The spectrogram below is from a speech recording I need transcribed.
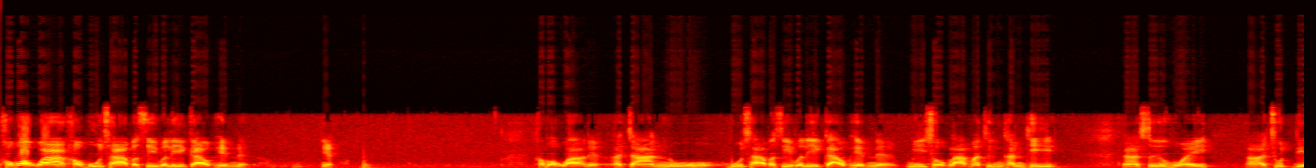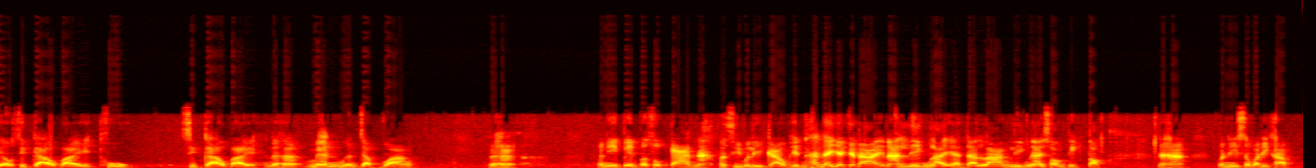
เขาบอกว่าเขาบูชาพระศรีวลีเก้าเพนเนี่ย เนี่ยเขาบอกว่าเนี่ย อาจารย์หนูบูชาพระศรีวลีเก้าเพนเนี่ย มีโชคลาภมาถึงทันทีซื้อหวยชุดเดียว 19 ใบถูก 19 ใบนะฮะแม่นเหมือนจับวางนะฮะ อันนี้เป็นประสบการณ์นะพระศรีวลีเก้าเพนท่านใดอยากจะได้นะลิงก์ไลน์แอดด้านล่างลิงก์ในช่องทิกต o k นะฮะวันนี้สวัสดีครับ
